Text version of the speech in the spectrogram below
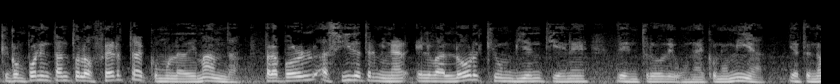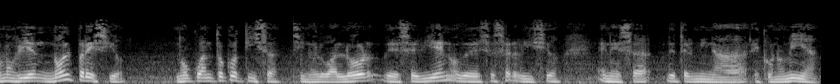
que componen tanto la oferta como la demanda, para poder así determinar el valor que un bien tiene dentro de una economía. Y atendamos bien no el precio, no cuánto cotiza, sino el valor de ese bien o de ese servicio en esa determinada economía.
